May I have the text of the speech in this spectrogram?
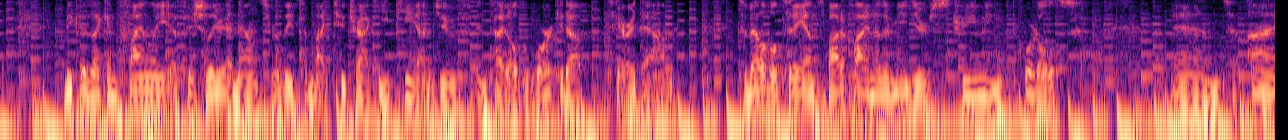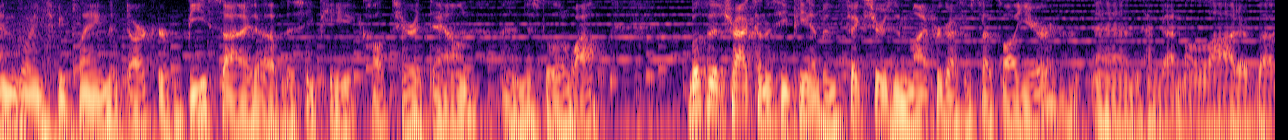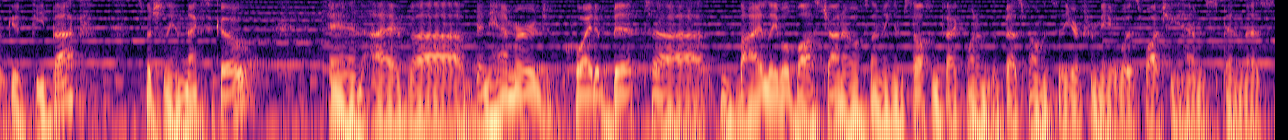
because I can finally officially announce the release of my two track EP on JOOF entitled Work It Up, Tear It Down. It's available today on Spotify and other major streaming portals. And I'm going to be playing the darker B side of this EP called Tear It Down in just a little while. Both of the tracks on this EP have been fixtures in my progressive sets all year and have gotten a lot of uh, good feedback, especially in Mexico and I've uh, been hammered quite a bit uh, by label boss John 00 Fleming himself. In fact, one of the best moments of the year for me was watching him spin this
